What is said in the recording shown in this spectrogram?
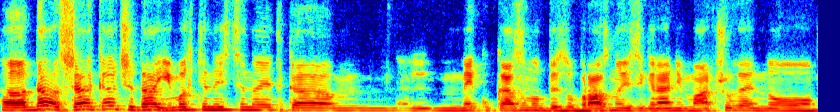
А, да, ще да кажа, че да, имахте наистина и така, меко казано, безобразно изиграни матчове, но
